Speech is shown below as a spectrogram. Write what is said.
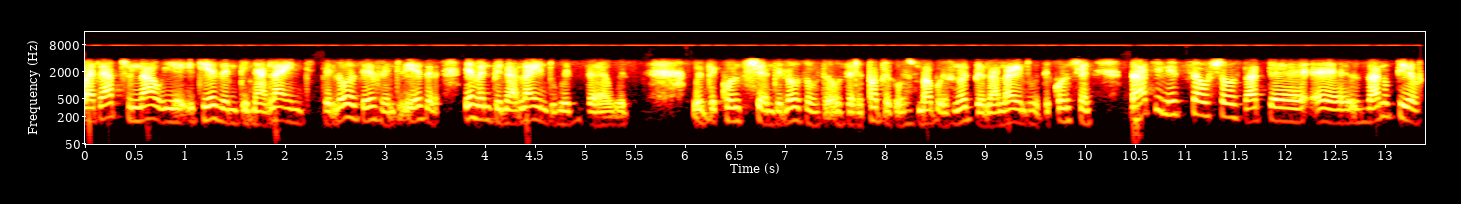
but up to now it hasn't been aligned. The laws haven't haven't been aligned with uh, with with the Constitution. The laws of the, of the, Republic of Zimbabwe have not been aligned with the Constitution. That in itself shows that uh, uh, ZANU PF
